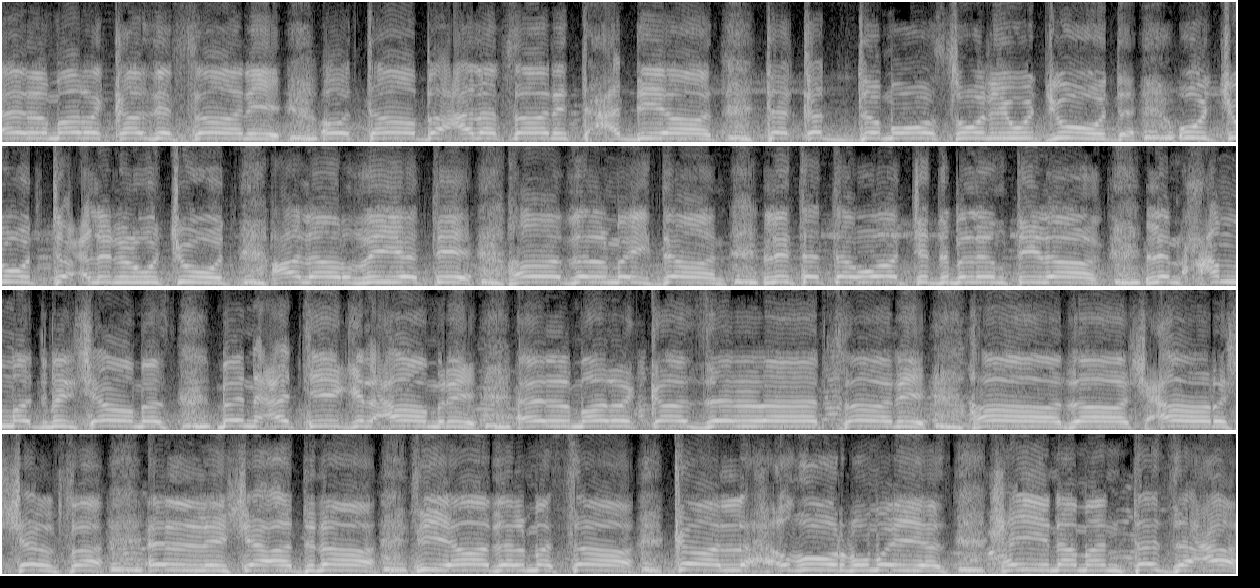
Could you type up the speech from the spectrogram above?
المركز الثاني وتابع على ثاني التحديات. تقدم وصول وجود وجود تعلن الوجود على أرضية هذا الميدان. لتتواجد بالانطلاق لمحمد بن شامس بن عتيق العامري المركز الثاني. هذا شعار الشلفة اللي شاهدناه في هذا المساء. كان له حضور مميز حينما انتزع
